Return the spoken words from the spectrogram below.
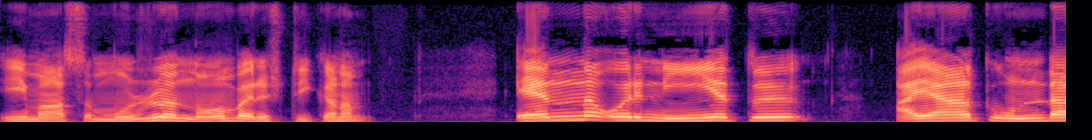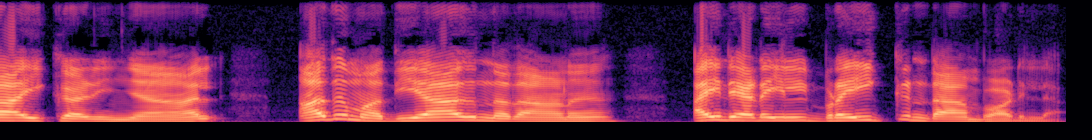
ഈ മാസം മുഴുവൻ നോമ്പ് അനുഷ്ഠിക്കണം എന്ന ഒരു നീയത്ത് അയാൾക്ക് ഉണ്ടായിക്കഴിഞ്ഞാൽ അത് മതിയാകുന്നതാണ്. അതിന്റെ ഇടയിൽ ബ്രേക്ക് ഉണ്ടാകാൻ പാടില്ല.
